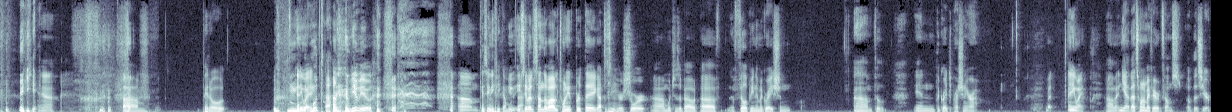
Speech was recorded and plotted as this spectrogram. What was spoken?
yeah. yeah. Um, pero. Anyway. Muta. Miu Miu. um, ¿Qué significa muta? Isabel Sandoval, 20th birthday, got to see Mm-hmm. her short, um, which is about uh, Philippine immigration um, in the Great Depression era. But anyway, um, and yeah, that's one of my favorite films of this year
